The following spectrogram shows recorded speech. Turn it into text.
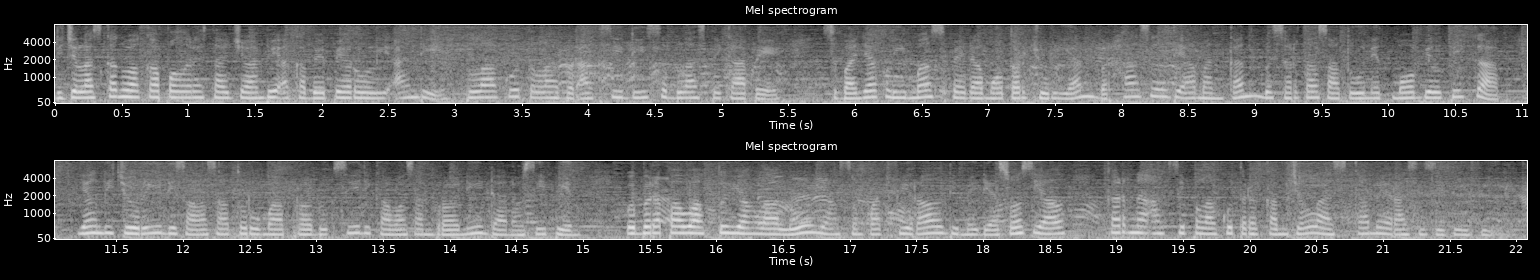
Dijelaskan Wakapolresta Jambi AKBP Ruli Andi, pelaku telah beraksi di 11 TKP. Sebanyak 5 sepeda motor curian berhasil diamankan beserta satu unit mobil pickup yang dicuri di salah satu rumah produksi di kawasan Broni, Danau Sipin. Beberapa waktu yang lalu yang sempat viral di media sosial karena aksi pelaku terekam jelas kamera CCTV.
